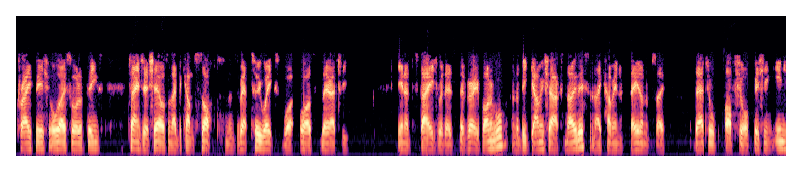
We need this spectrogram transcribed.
crayfish, all those sort of things change their shells and they become soft. And it's about two weeks what was they're actually in a stage where they're, they're very vulnerable and the big gummy sharks know this and they come in and feed on them. So the actual offshore fishing, in,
